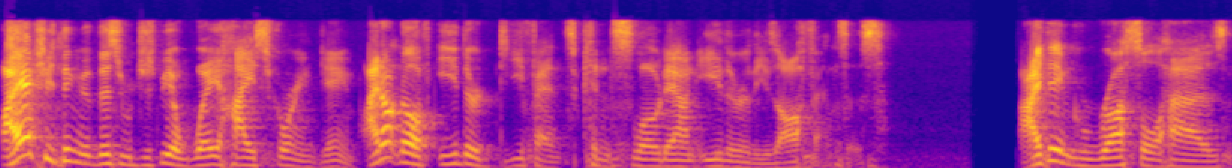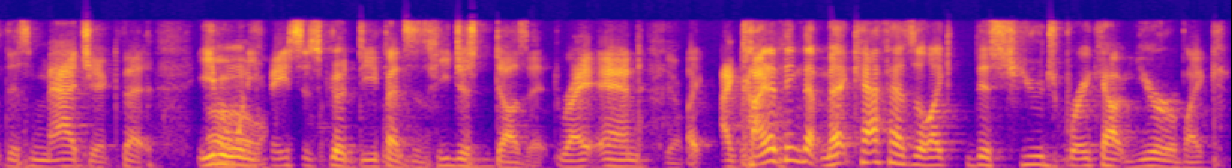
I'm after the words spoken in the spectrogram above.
I actually think that this would just be a way high scoring game. I don't know if either defense can slow down either of these offenses. I think Russell has this magic that even when he Oh. faces good defenses, he just does it, right? And Yep. like I kind of think that Metcalf has a, like this huge breakout year of like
